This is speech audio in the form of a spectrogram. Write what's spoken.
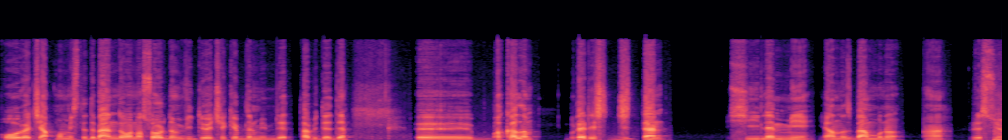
Overwatch yapmamı istedi. Ben de ona sordum videoyu çekebilir miyim diye. Tabi dedi. Ee, bakalım Brerish cidden hile mi? Yalnız ben bunu ha resume.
